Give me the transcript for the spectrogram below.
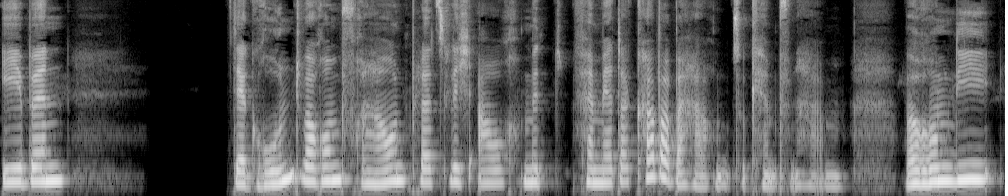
eben der Grund, warum Frauen plötzlich auch mit vermehrter Körperbehaarung zu kämpfen haben. Warum die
